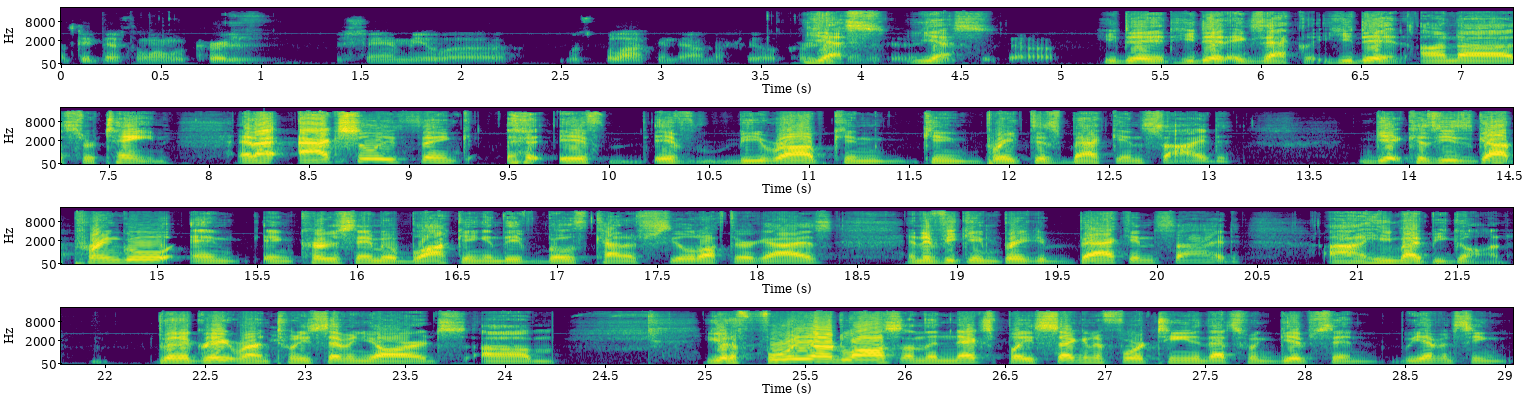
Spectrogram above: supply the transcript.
I think that's the one with Curtis Samuel uh, was blocking down the field. Curtis Yes, Samuel did a yes. He did. He did exactly. He did on uh, Surtain, and I actually think if if B Rob can can break this back inside, get because he's got Pringle and and Curtis Samuel blocking, and they've both kind of sealed off their guys. And if he can break it back inside, uh, he might be gone. But a great run, twenty seven yards. Um, you get a four yard loss on the next play, second and 14, and that's when Gibson, we haven't seen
